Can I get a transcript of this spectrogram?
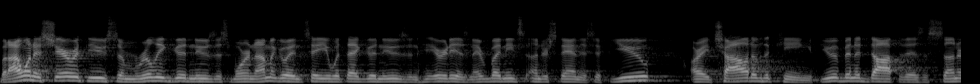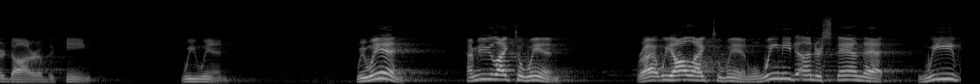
But I want to share with you some really good news this morning. I'm going to go ahead and tell you what that good news, and here it is. And everybody needs to understand this. If you are a child of the king, if you have been adopted as a son or daughter of the king, we win. We win. How many of you like to win? Right? We all like to win. Well, we need to understand that we've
